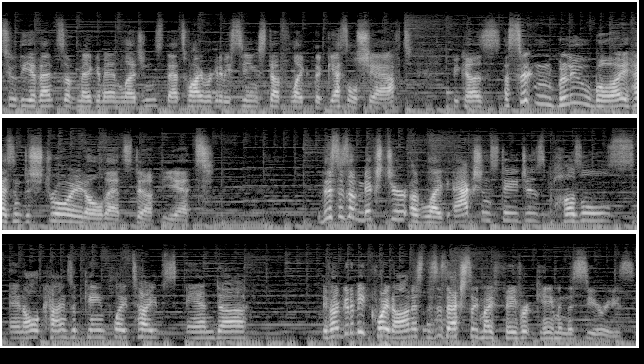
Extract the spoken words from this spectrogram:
to the events of Mega Man Legends. That's why we're going to be seeing stuff like the Gesellschaft, because a certain blue boy hasn't destroyed all that stuff yet. This is a mixture of like action stages, puzzles, and all kinds of gameplay types, and uh, if I'm going to be quite honest, this is actually my favorite game in the series.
